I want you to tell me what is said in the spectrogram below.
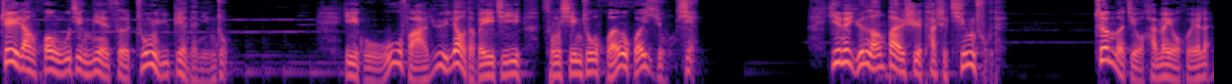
这让荒无境面色终于变得凝重，一股无法预料的危机从心中缓缓涌现。因为云狼办事，他是清楚的。这么久还没有回来，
